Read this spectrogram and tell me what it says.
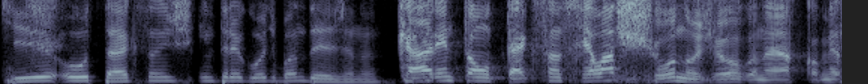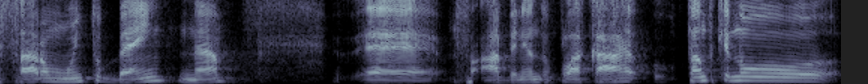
que o Texans entregou de bandeja, né? Cara, então o Texans relaxou no jogo, né? Começaram muito bem, né? É, abrindo o placar, tanto que no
